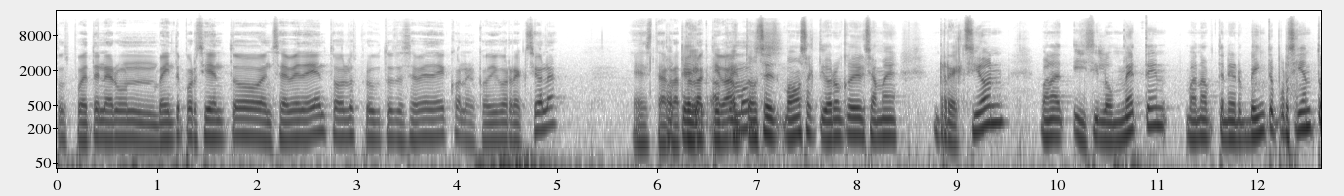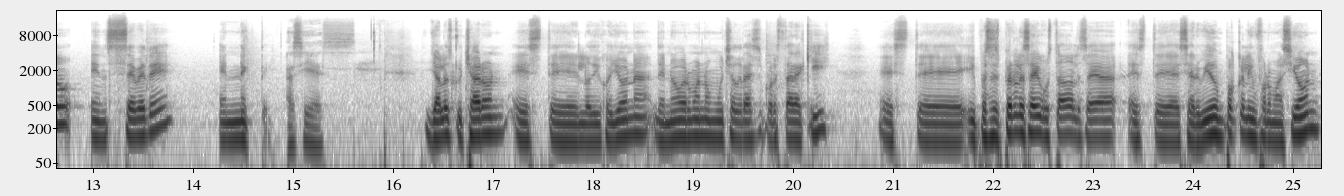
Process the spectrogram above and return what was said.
pues puede tener un 20% en CBD, en todos los productos de CBD con el código Reacciona. Este rato lo activamos. entonces vamos a activar un código que se llama Reacción. Van y si lo meten, van a obtener 20% en CBD en Necte. Así es. Ya lo escucharon, este, lo dijo Yona. De nuevo, hermano, muchas gracias por estar aquí. Este, y pues espero les haya gustado, les haya este, servido un poco la información,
